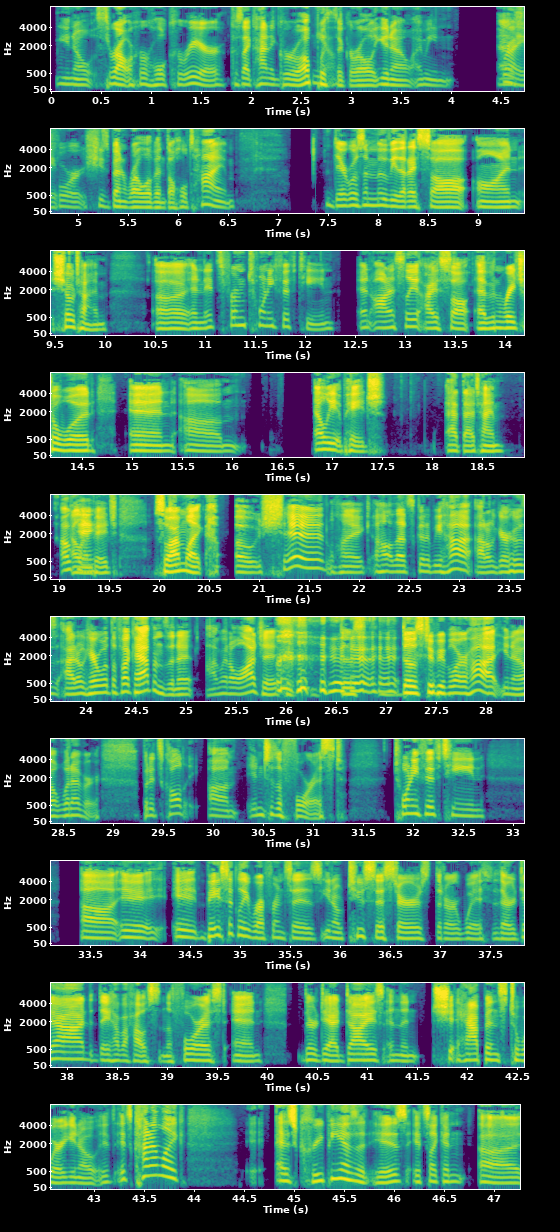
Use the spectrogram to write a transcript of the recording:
you know, throughout her whole career because I kind of grew up with the girl. You know, I mean, as Right. for she's been relevant the whole time. There was a movie that I saw on Showtime, uh, and it's from 2015. And honestly, I saw Evan Rachel Wood and um, Elliot Page at that time. Ellen Okay. Page. So I'm like, oh shit! Like, oh, that's gonna be hot. I don't care who's. I don't care what the fuck happens in it. I'm gonna watch it. those, those two people are hot. You know, whatever. But it's called um, Into the Forest, 2015. Uh, it it basically references you know two sisters that are with their dad. They have a house in the forest, and their dad dies, and then shit happens to where you know it, it's kind of like as creepy as it is. It's like a uh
